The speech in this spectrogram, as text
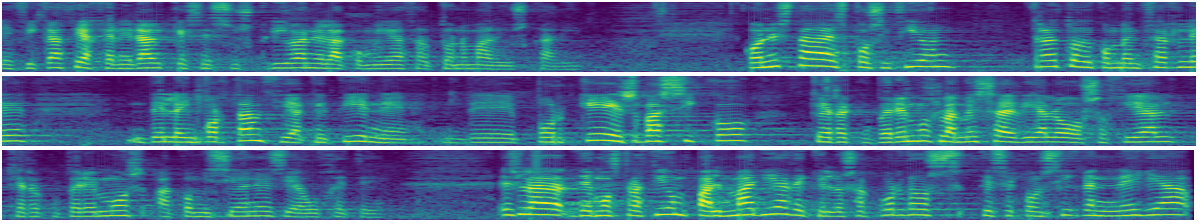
eficacia general que se suscriban en la Comunidad Autónoma de Euskadi. Con esta exposición trato de convencerle de la importancia que tiene, de por qué es básico que recuperemos la mesa de diálogo social, que recuperemos a comisiones y a UGT. Es la demostración palmaria de que los acuerdos que se consiguen en ella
